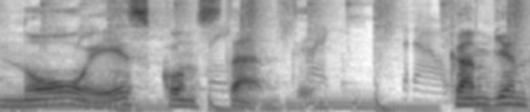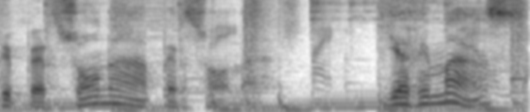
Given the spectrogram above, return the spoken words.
no es constante. Cambian de persona a persona. Y además,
